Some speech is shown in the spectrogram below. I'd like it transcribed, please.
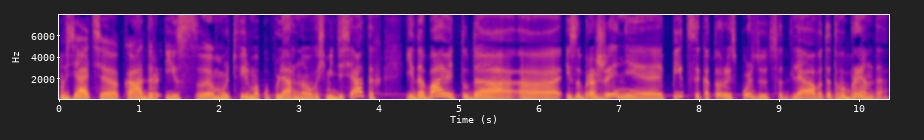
взять э, кадр из э, мультфильма популярного 80-х и добавить туда э, изображение пиццы, которое используется для вот этого бренда.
